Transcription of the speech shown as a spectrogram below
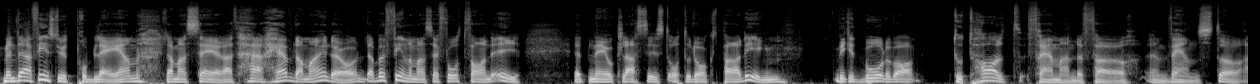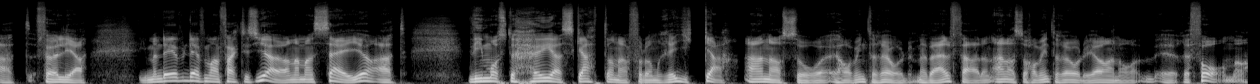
Men där finns det ju ett problem där man ser att här hävdar man ju då, där befinner man sig fortfarande i ett neoklassiskt ortodoxt paradigm, vilket borde vara totalt främmande för en vänster att följa. Men det är det man faktiskt gör när man säger att vi måste höja skatterna för de rika, annars så har vi inte råd med välfärden. Annars så har vi inte råd att göra några eh, reformer.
